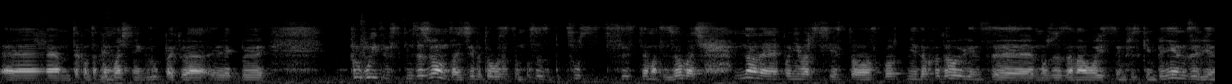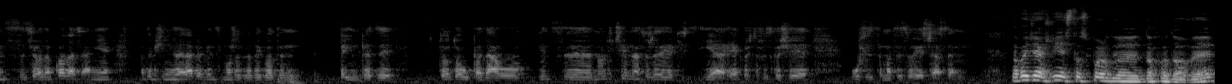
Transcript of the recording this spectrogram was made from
e, taką, taką właśnie grupę, która jakby próbuje tym wszystkim zarządzać, żeby to usystem- usys- usystematyzować, no ale ponieważ jest to sport niedochodowy, więc e, może za mało jest tym wszystkim pieniędzy, więc trzeba nakładać, a nie na tym się nie zarabia, więc może dlatego ten, te imprezy to, to upadało, więc e, no liczymy na to, że jakoś to wszystko się usystematyzuje z czasem. No powiedziałeś, nie jest to sport e, dochodowy,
